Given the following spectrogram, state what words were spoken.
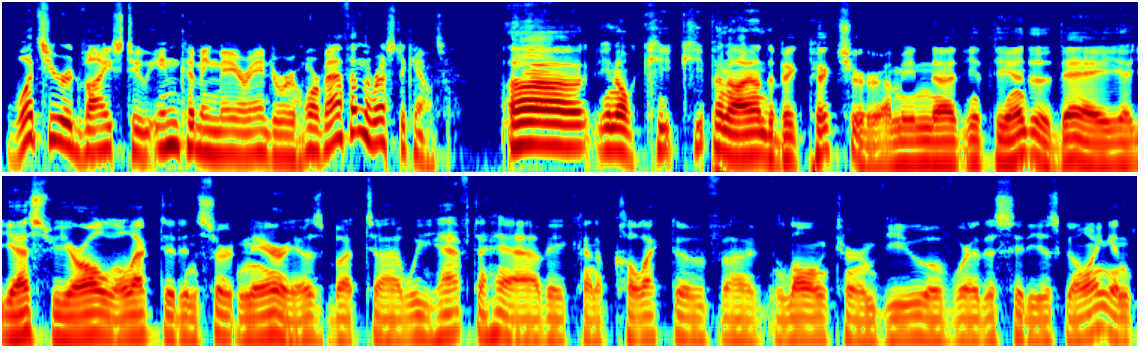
What's your advice to incoming Mayor Andrea Horwath and the rest of council? Uh, you know, keep, keep an eye on the big picture. I mean, uh, at the end of the day, yes, we are all elected in certain areas, but uh, we have to have a kind of collective, uh, long-term view of where the city is going. And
